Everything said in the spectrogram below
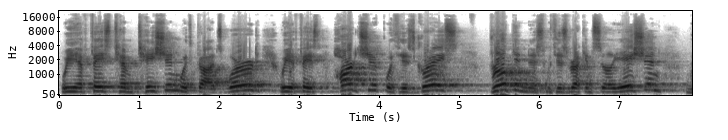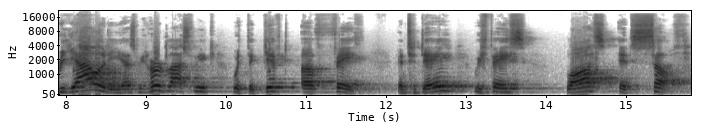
We have faced temptation with God's word, we have faced hardship with His grace, brokenness with His reconciliation, reality, as we heard last week, with the gift of faith. And today we face loss itself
